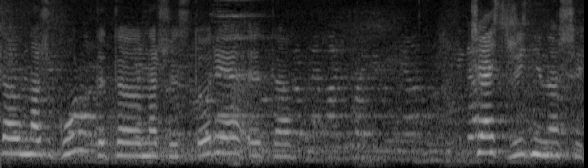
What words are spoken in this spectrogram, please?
Это наш город, это наша история, это часть жизни нашей.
